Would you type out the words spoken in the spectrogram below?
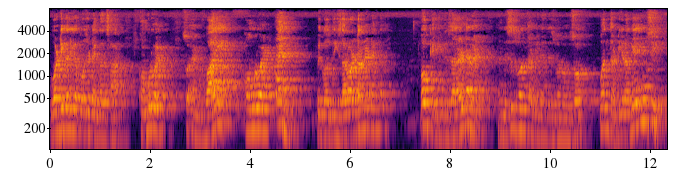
vertically opposite angles are congruent so and Y congruent N because these are alternate angle okay if these are alternate then this is 130 then this one also 130 and again you see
